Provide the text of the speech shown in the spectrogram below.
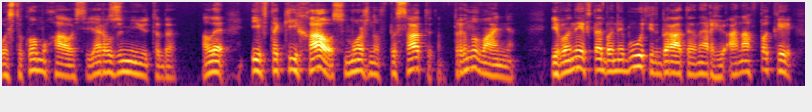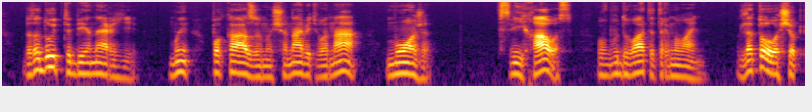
ось в такому хаосі, я розумію тебе. Але і в такий хаос можна вписати там, тренування. І вони в тебе не будуть відбирати енергію, а навпаки, додадуть тобі енергії. Ми показуємо, що навіть вона може в свій хаос вбудувати тренування. Для того, щоб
